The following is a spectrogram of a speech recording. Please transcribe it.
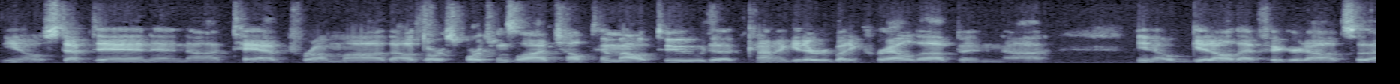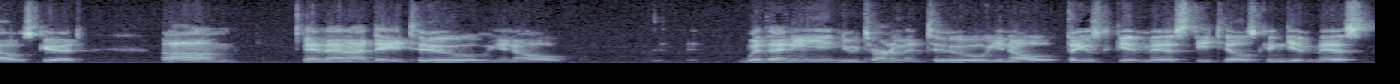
you know, stepped in and uh, Tab from uh, the Outdoor Sportsman's Lodge helped him out too to kind of get everybody corralled up and, uh, you know, get all that figured out. So that was good. Um, and then on day two, you know, with any new tournament too, you know, things could get missed, details can get missed.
